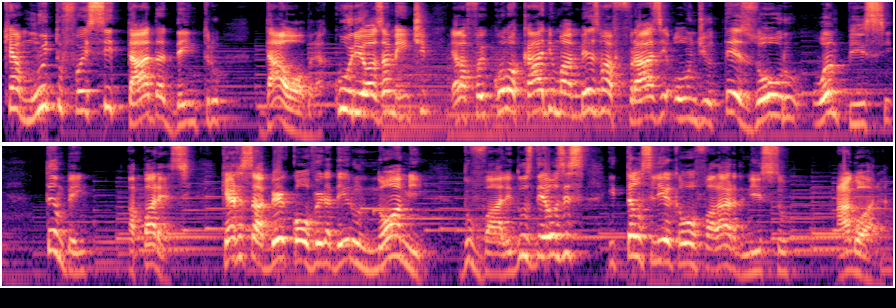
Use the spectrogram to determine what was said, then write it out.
que há muito foi citada dentro da obra. Curiosamente, ela foi colocada em uma mesma frase onde o tesouro One Piece também aparece. Quer saber qual o verdadeiro nome do Vale dos Deuses? Então se liga que eu vou falar nisso agora.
